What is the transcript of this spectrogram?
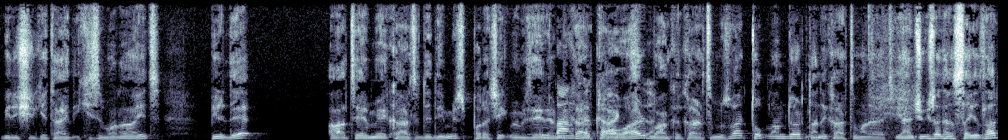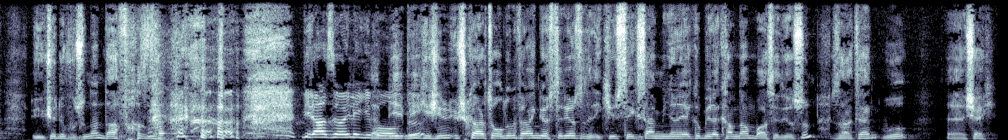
Biri şirkete ait, ikisi bana ait. Bir de ATM kartı dediğimiz para çekmemize yarayan bir kartı kartı. var. Banka kartımız var. Toplam dört tane kartım var evet. Yani çünkü zaten sayılar ülke nüfusundan daha fazla. Biraz öyle gibi yani oldu. Bir, bir kişinin üç kartı olduğunu falan gösteriyor zaten. 280 milyona yakın bir rakamdan bahsediyorsun. Zaten bu e, şey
